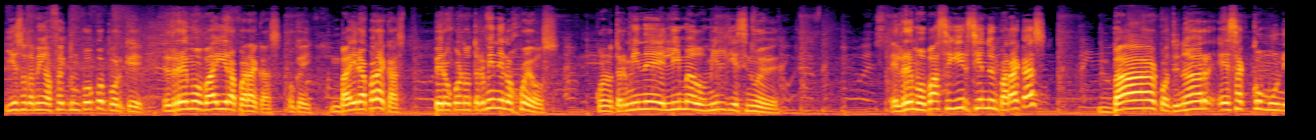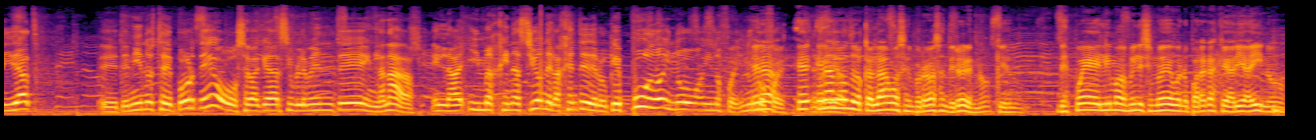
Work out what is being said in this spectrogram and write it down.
y eso también afecta un poco porque el remo va a ir a Paracas, ok, va a ir a Paracas, pero cuando termine los juegos, cuando termine Lima 2019, ¿el remo va a seguir siendo en Paracas ¿Va a continuar esa comunidad eh, teniendo este deporte o se va a quedar simplemente en la nada? En la imaginación de la gente de lo que pudo y no, y no fue, y nunca Era, fue. e- era realidad. algo de lo que hablábamos en programas anteriores, ¿no? Que después de Lima 2019, bueno, Paracas quedaría ahí, ¿no?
